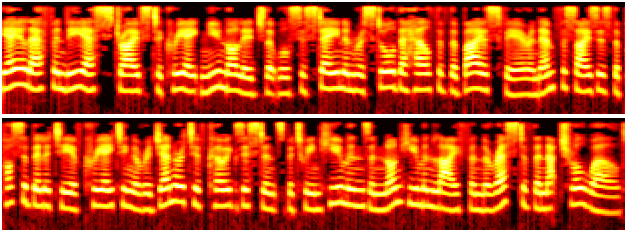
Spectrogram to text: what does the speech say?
Yale F&ES strives to create new knowledge that will sustain and restore the health of the biosphere and emphasizes the possibility of creating a regenerative coexistence between humans and non-human life and the rest of the natural world.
